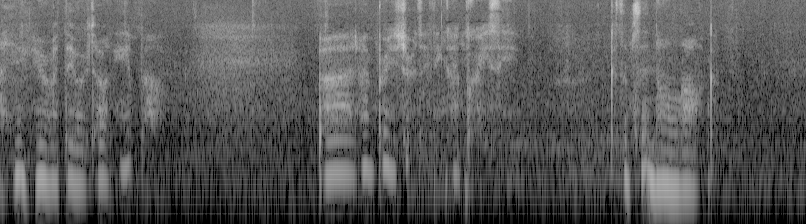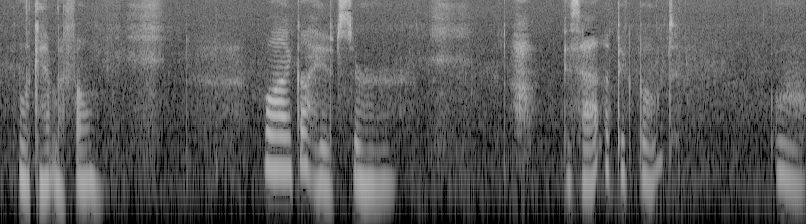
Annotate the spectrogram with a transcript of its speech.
I didn't hear what they were talking about. But I'm pretty sure they think I'm crazy. Because I'm sitting on a log. Looking at my phone. Like a hipster. Is that a big boat? Ooh,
